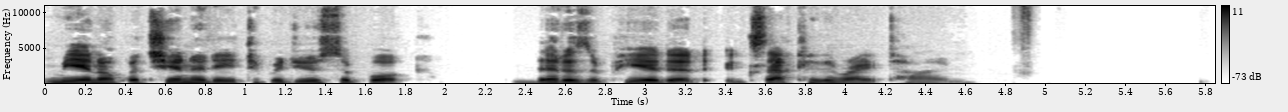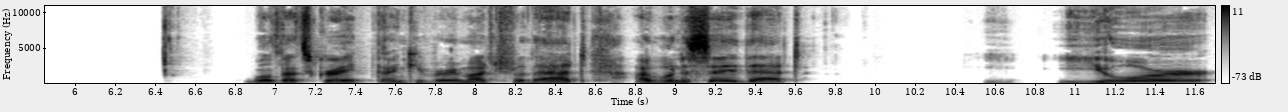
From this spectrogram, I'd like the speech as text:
me an opportunity to produce a book that has appeared at exactly the right time. Well, that's great. Thank you very much for that. I want to say that your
